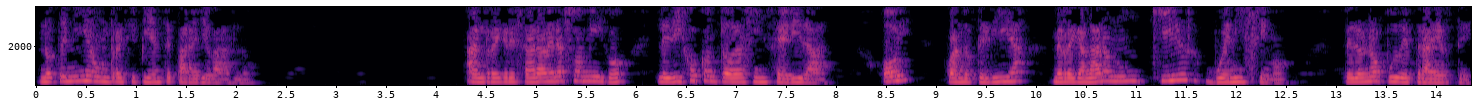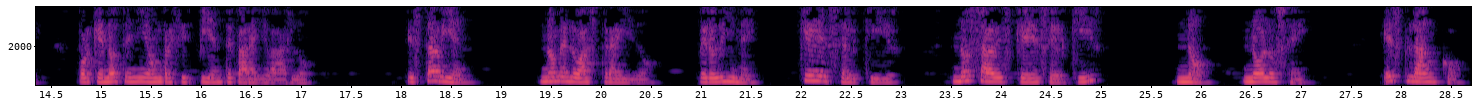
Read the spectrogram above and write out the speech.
no tenía un recipiente para llevarlo. Al regresar a ver a su amigo, le dijo con toda sinceridad, Hoy, cuando te me regalaron un kir buenísimo, pero no pude traerte, porque no tenía un recipiente para llevarlo. Está bien, no me lo has traído, pero dime, ¿qué es el kir? ¿No sabes qué es el kir? No, no lo sé. Es blanco,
